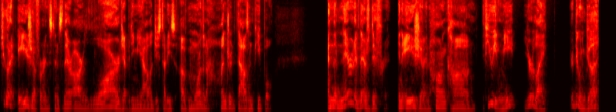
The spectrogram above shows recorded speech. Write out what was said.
If you go to Asia, for instance, there are large epidemiology studies of more than 100,000 people. And the narrative there is different. In Asia, in Hong Kong, if you eat meat, you're like, you're doing good.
